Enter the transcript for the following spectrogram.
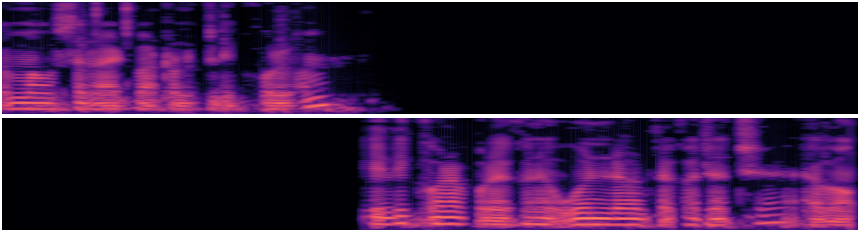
মাউসের রাইট বাটন ক্লিক করলাম। ক্লিক করার পর এখানে উইন্ডার দেখা যাচ্ছে এবং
